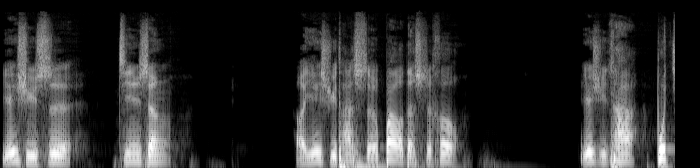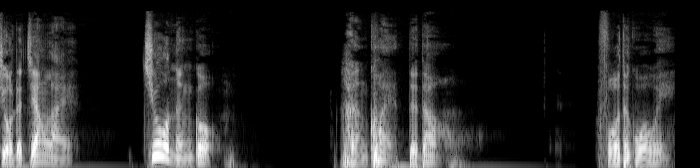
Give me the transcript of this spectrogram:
也许是今生，啊，也许他舍报的时候，也许他不久的将来就能够很快得到佛的国位。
